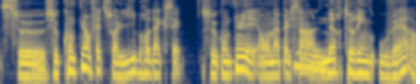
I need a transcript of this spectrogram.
ce, ce contenu en fait soit libre d'accès ce contenu on appelle ça un mmh. nurturing ouvert.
